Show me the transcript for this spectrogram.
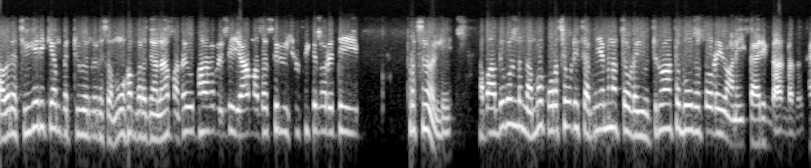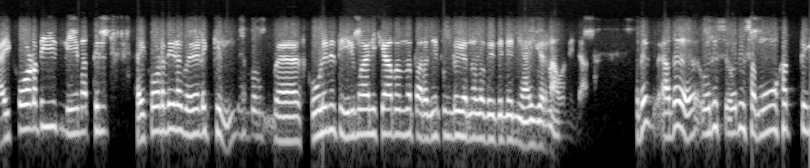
അവരെ സ്വീകരിക്കാൻ പറ്റൂ എന്നൊരു സമൂഹം പറഞ്ഞാൽ ആ മതവിഭാഗം എന്ത് ചെയ്യും? ആ മതത്തിൽ വിശ്വസിക്കുന്നവർ എന്ത് ചെയ്യും? പ്രശ്നമല്ലേ? അപ്പൊ അതുകൊണ്ട് നമ്മൾ കുറച്ചുകൂടി സംയമനത്തോടെയും ഉത്തരവാദിത്വ ബോധത്തോടെയുമാണ് ഈ കാര്യം കാണേണ്ടത് ഹൈക്കോടതി നിയമത്തിൽ ഹൈക്കോടതിയുടെ വേടിക്കിൽ സ്കൂളിന് തീരുമാനിക്കാമെന്ന് പറഞ്ഞിട്ടുണ്ട് എന്നുള്ളത് ഇതിന്റെ ന്യായീകരണമാവുന്നില്ല. അത് അത് ഒരു ഒരു സമൂഹത്തിൽ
